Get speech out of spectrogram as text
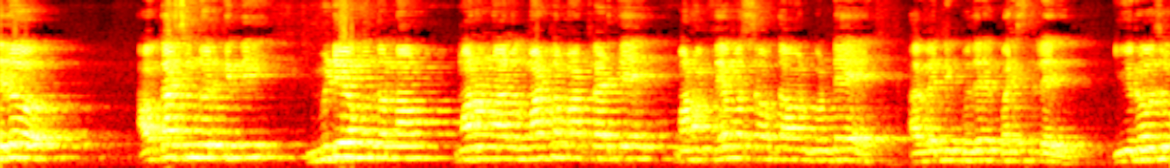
ఏదో అవకాశం దొరికింది మీడియా ముందున్నాం మనం నాలుగు మాటలు మాట్లాడితే మనం ఫేమస్ అవుతాం అనుకుంటే అవన్నీ కుదిరే పరిస్థితి లేదు. ఈరోజు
